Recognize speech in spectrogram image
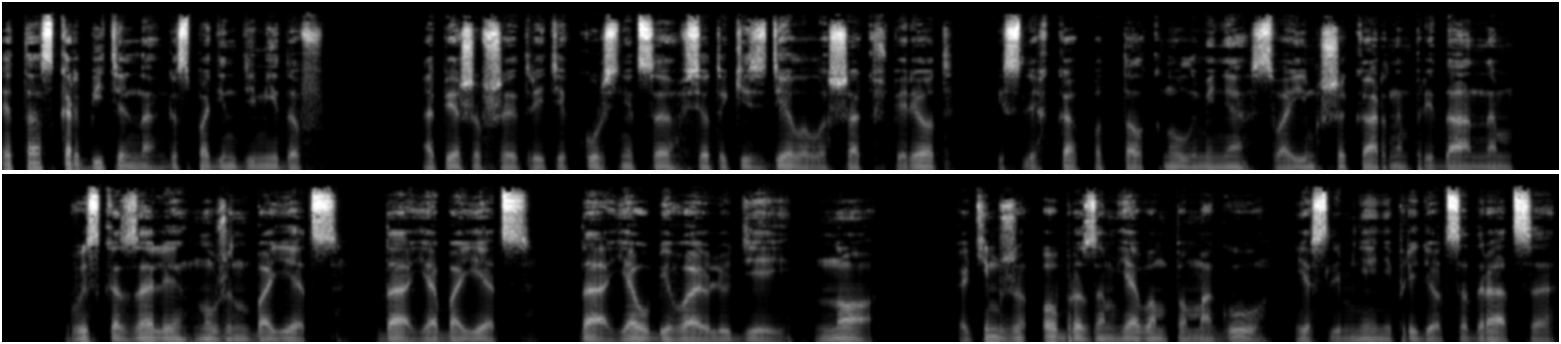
Это оскорбительно, господин Демидов. Опешившая третья курсница все-таки сделала шаг вперед и слегка подтолкнула меня своим шикарным приданным. «Вы сказали, нужен боец. Да, я боец. Да, я убиваю людей. Но каким же образом я вам помогу, если мне не придется драться?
